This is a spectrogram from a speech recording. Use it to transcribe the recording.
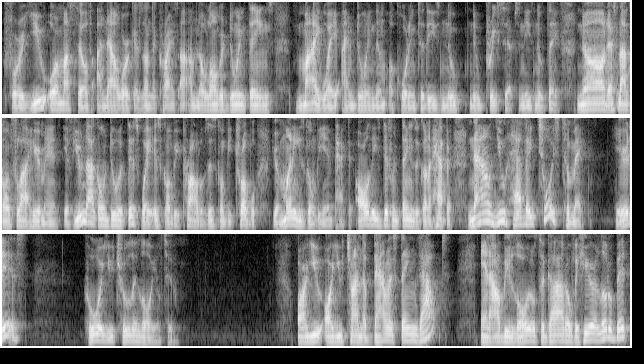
for you or myself. I now work as under Christ. I, I'm no longer doing things my way. I'm doing them according to these new new precepts and these new things. No, that's not gonna fly here, man. If you're not gonna do it this way, it's gonna be problems. It's gonna be trouble. Your money is gonna be impacted. All these different things are gonna happen. Now you have a choice to make. Here it is. Who are you truly loyal to? Are you are you trying to balance things out? And I'll be loyal to God over here a little bit,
